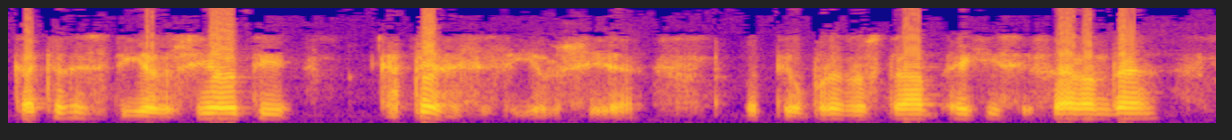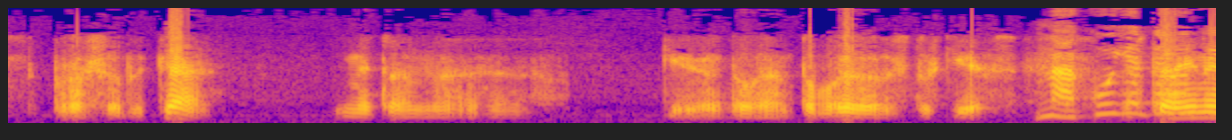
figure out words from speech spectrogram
κατέθεσε στη Γερουσία ότι κατέθεσε στη Γερουσία ότι ο πρόεδρος Τραμπ έχει συμφέροντα προσωπικά με τον ε, κύριο τον, τον πρόεδρο της Τουρκίας. Να ακούγεται ότι είναι...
